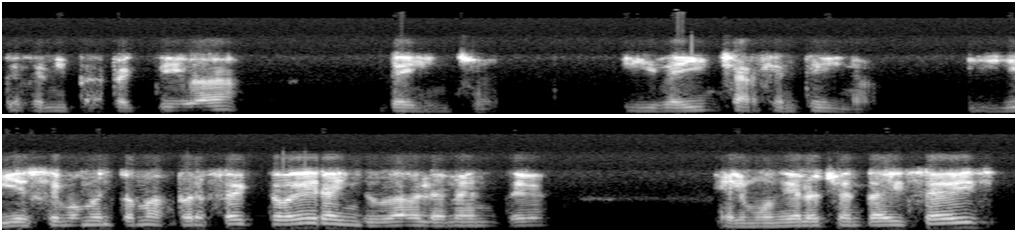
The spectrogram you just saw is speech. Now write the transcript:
desde mi perspectiva de hincha y de hincha argentino. Y ese momento más perfecto era indudablemente el Mundial 86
